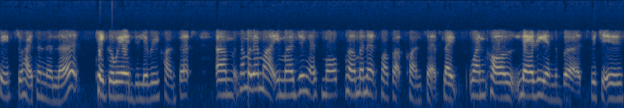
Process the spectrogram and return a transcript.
Phase Two Heightened Alert, takeaway and delivery concepts um, some of them are emerging as more permanent pop-up concepts, like one called Larry and the Birds, which is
